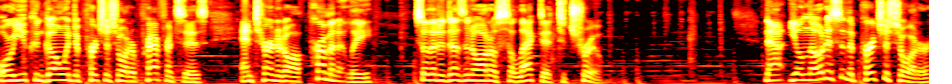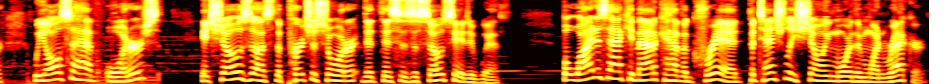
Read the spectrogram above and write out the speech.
or you can go into purchase order preferences and turn it off permanently so that it doesn't auto select it to true. Now, you'll notice in the purchase order, we also have orders. It shows us the purchase order that this is associated with. But why does Acumatica have a grid potentially showing more than one record?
